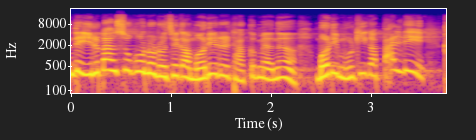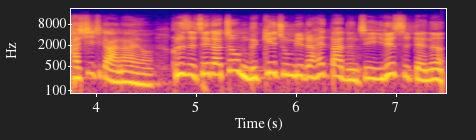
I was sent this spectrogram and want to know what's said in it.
근데 일반 수건으로 제가 머리를 닦으면은 머리 물기가 빨리 가시지가 않아요. 그래서 제가 좀 늦게 준비를 했다든지 이랬을 때는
